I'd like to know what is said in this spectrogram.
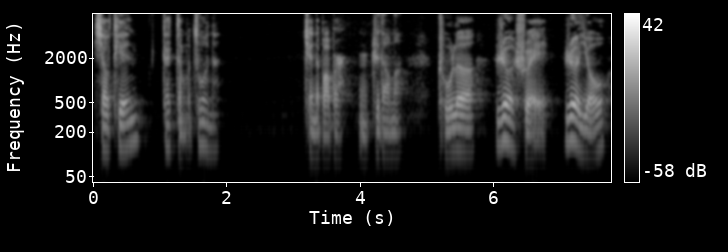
小田该怎么做呢？亲爱的宝贝儿，你知道吗？除了热水、热油。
